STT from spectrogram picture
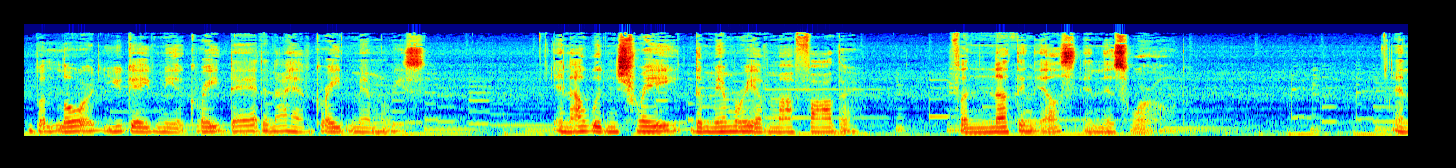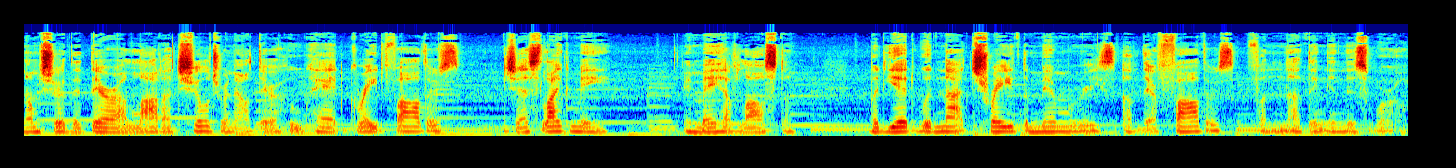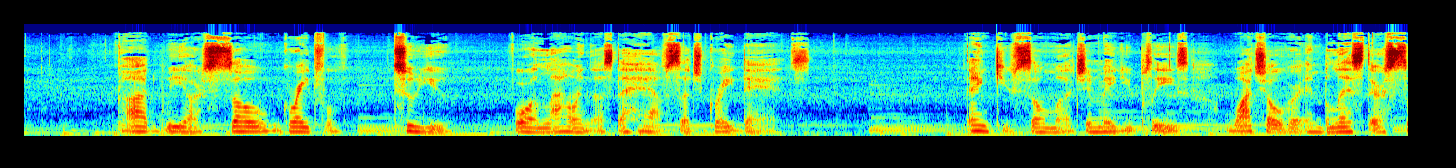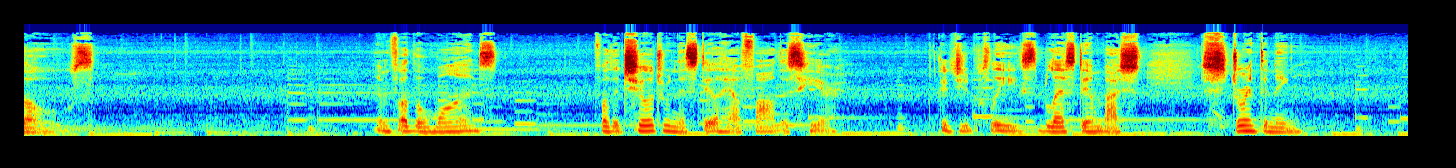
But Lord, you gave me a great dad, and I have great memories. And I wouldn't trade the memory of my father for nothing else in this world. And I'm sure that there are a lot of children out there who had great fathers, just like me, and may have lost them, but yet would not trade the memories of their fathers for nothing in this world. God, we are so grateful to you for allowing us to have such great dads. Thank you so much, and may you please watch over and bless their souls. And for the ones For the children that still have fathers here, could you please bless them by strengthening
